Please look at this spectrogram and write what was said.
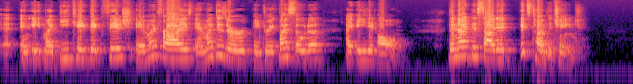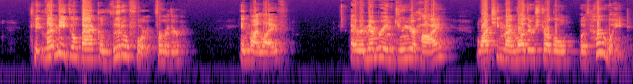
eh, and ate my BK Big Fish and my fries and my dessert and drank my soda, I ate it all. Then I decided it's time to change. Okay, let me go back a little for, further in my life. I remember in junior high watching my mother struggle with her weight.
